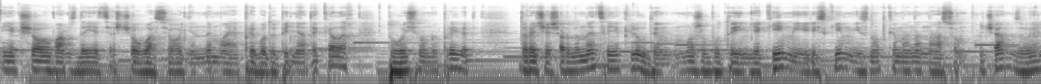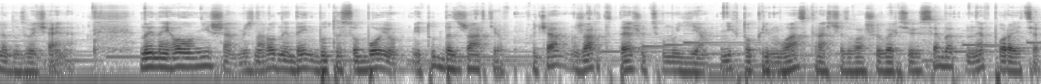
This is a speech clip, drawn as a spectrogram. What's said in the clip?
І якщо вам здається, що у вас сьогодні немає приводу підняти келих, то ось вам і привід. До речі, шардоне це як люди, може бути і м'яким, і різким, і з нотками ананасу, хоча з вигляду звичайне. Ну і найголовніше міжнародний день бути собою, і тут без жартів. Хоча жарт теж у цьому є. Ніхто, крім вас, краще з вашою версією себе не впорається.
